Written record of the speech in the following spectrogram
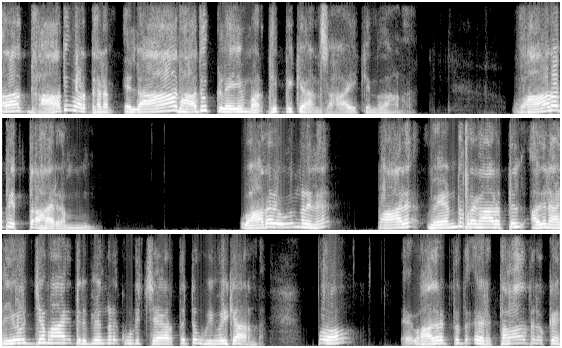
ആ ധാതുവർദ്ധനം എല്ലാ ധാതുക്കളെയും വർദ്ധിപ്പിക്കാൻ സഹായിക്കുന്നതാണ്. വാദപിത്തഹരം വാദരോഗങ്ങളിൽ പാൽ വേണ്ട പ്രകാരത്തിൽ അതിനനുയോജ്യമായ ദ്രവ്യങ്ങൾ കൂടി ചേർത്തിട്ട് ഉപയോഗിക്കാറുണ്ട്. ഇപ്പോൾ വാദരക്ത രക്തവാദത്തിലൊക്കെ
